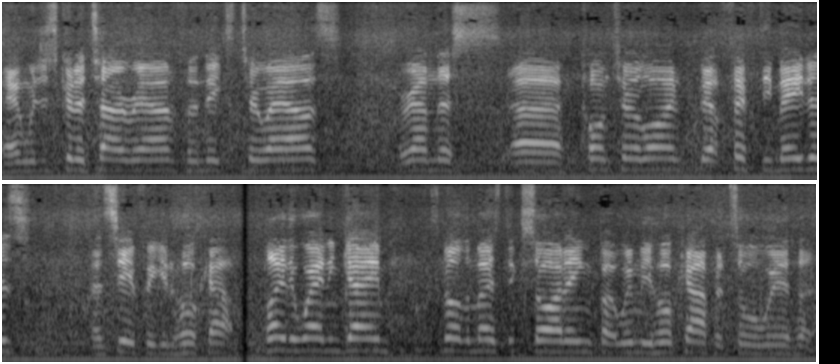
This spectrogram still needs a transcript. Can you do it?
and we're just going to tow around for the next two hours around this uh, contour line, about 50 metres, and see if we can hook up. Play the waiting game. It's not the most exciting, but when we hook up, it's all worth it.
